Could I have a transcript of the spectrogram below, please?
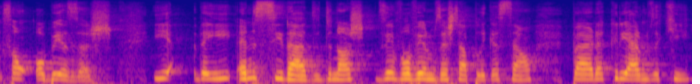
são obesas. E daí a necessidade de nós desenvolvermos esta aplicação para criarmos aqui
